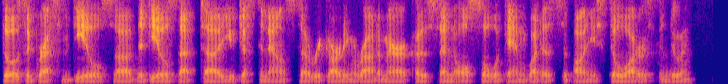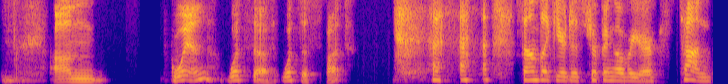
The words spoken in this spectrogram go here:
those aggressive deals, uh, the deals that uh, you just announced uh, regarding around Americas, and also again what has Sibanye Stillwater has been doing. Um, Gwen, what's a what's a sput? Sounds like you're just tripping over your tongue.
